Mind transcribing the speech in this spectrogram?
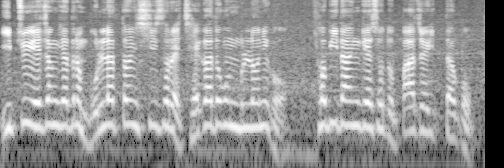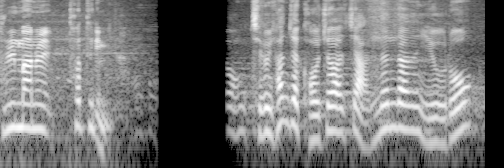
입주 예정자들은 몰랐던 시설의 재가동은 물론이고 협의 단계에서도 빠져 있다고 불만을 터뜨립니다. 지금 현재 거주하지 않는다는 이유로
